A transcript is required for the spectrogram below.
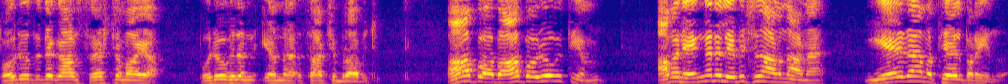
പൗരോഹിത്യത്തെക്കാൾ ശ്രേഷ്ഠമായ പുരോഹിതൻ എന്ന് സാക്ഷ്യം പ്രാപിച്ചു. ആ ആ പൗരോഹിത്യം അവൻ എങ്ങനെ ലഭിച്ചതാണെന്നാണ് ഏഴാം അധ്യായത്തിൽ പറയുന്നത്.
